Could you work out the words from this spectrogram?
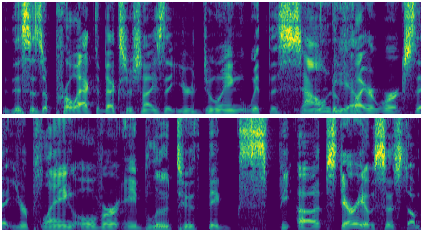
This is a proactive exercise that you're doing with the sound of Yep. fireworks that you're playing over a Bluetooth big spe- uh, stereo system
